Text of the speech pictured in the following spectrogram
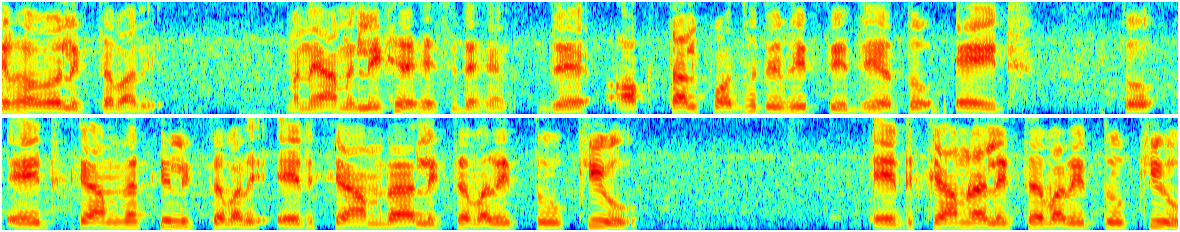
এভাবেও লিখতে পারি। মানে আমি লিখে রেখেছি, দেখেন, যে অক্টাল পদ্ধতির ভিত্তি যেহেতু এইট তো এইটকে আমরা কি লিখতে পারি? এইটকে আমরা লিখতে পারি টু কিউ এইটকে আমরা লিখতে পারি টু কিউ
